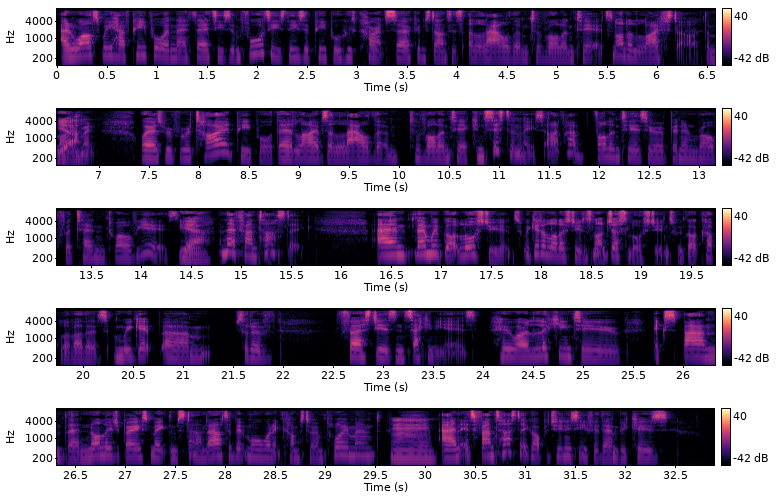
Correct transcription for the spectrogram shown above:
and whilst we have people in their 30s and 40s, these are people whose current circumstances allow them to volunteer. It's not a lifestyle at the Yeah. moment. Whereas with retired people, their lives allow them to volunteer consistently. So I've had volunteers who have been enrolled for 10, 12 years. Yeah. And they're fantastic. And then we've got law students. We get a lot of students, not just law students, we've got a couple of others. And we get um, sort of first years and second years who are looking to expand their knowledge base, make them stand out a bit more when it comes to employment. Mm. And it's a fantastic opportunity for them because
